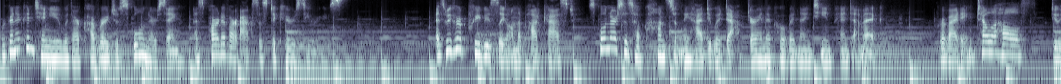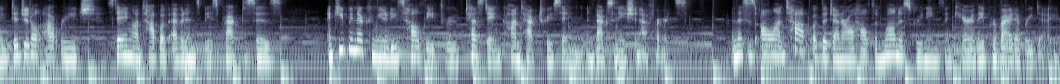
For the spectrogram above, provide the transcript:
we're going to continue with our coverage of school nursing as part of our Access to Care series. As we heard previously on the podcast, school nurses have constantly had to adapt during the COVID 19 pandemic, providing telehealth, doing digital outreach, staying on top of evidence based practices, and keeping their communities healthy through testing, contact tracing, and vaccination efforts. And this is all on top of the general health and wellness screenings and care they provide every day.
